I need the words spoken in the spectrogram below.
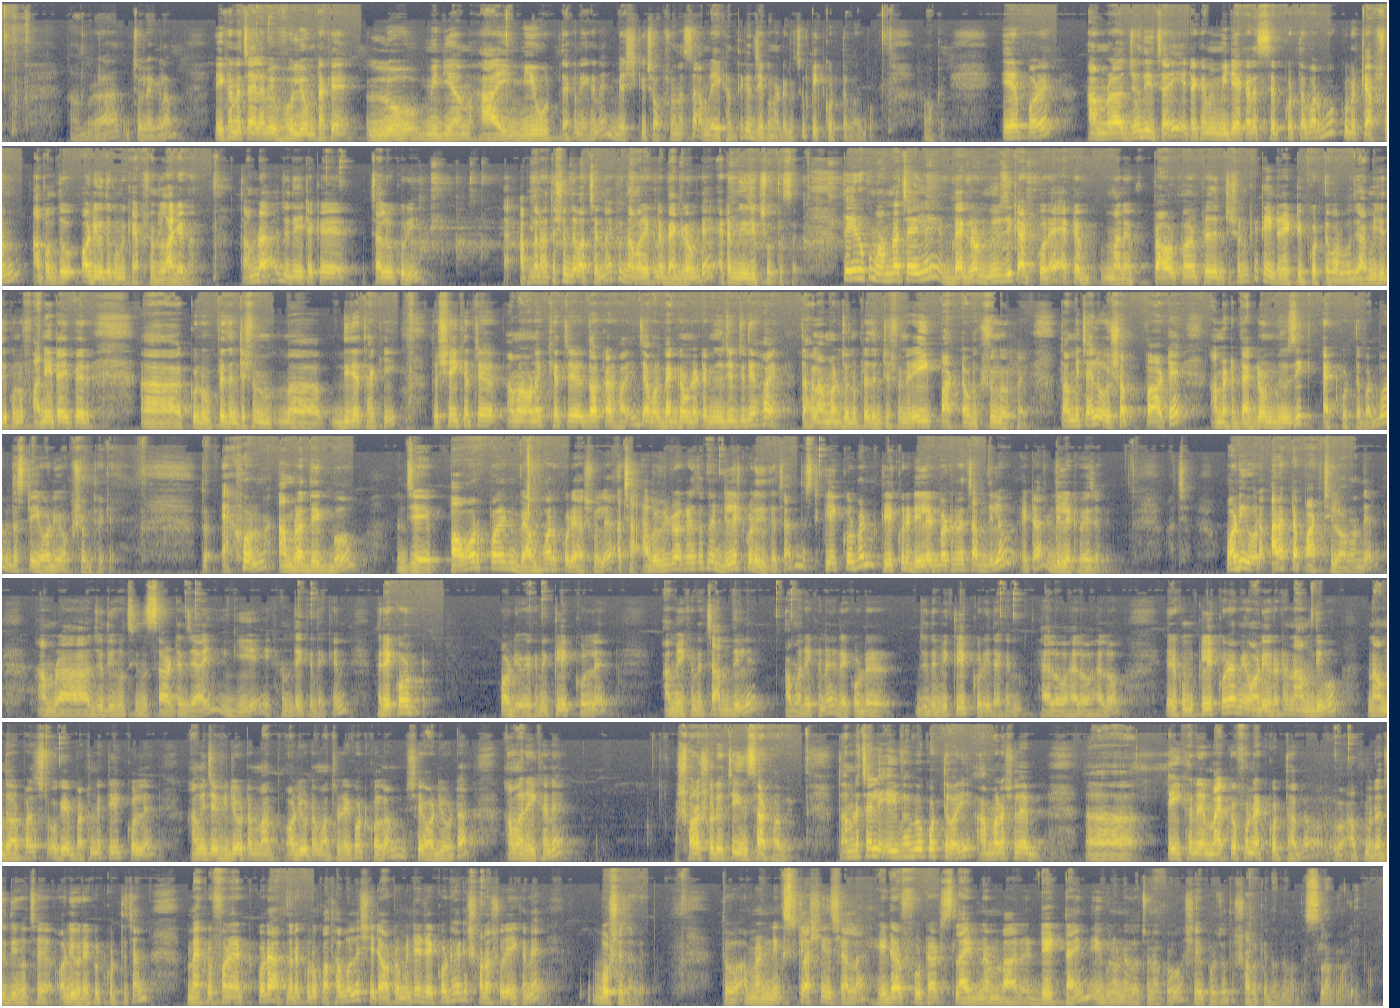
আমরা চলে গেলাম। এখানে চাইলে আমি ভলিউমটাকে লো মিডিয়াম হাই মিউট দেখেন এখানে বেশ কিছু অপশন আছে, আমরা এখান থেকে যে কোনো একটা কিছু পিক করতে পারব। ওকে এরপরে আমরা যদি চাই এটাকে আমি মিডিয়া কারে সেভ করতে পারব, কোনো ক্যাপশন আপাতত অডিওতে কোনো ক্যাপশন লাগে না। তো আমরা যদি এটাকে চালু করি আপনারা হয়তো শুনতে পাচ্ছেন না, কিন্তু আমার এখানে ব্যাকগ্রাউন্ডে একটা মিউজিক চলতেছে। তো এরকম আমরা চাইলে ব্যাকগ্রাউন্ড মিউজিক অ্যাড করে একটা মানে পাওয়ার পয়েন্ট প্রেজেন্টেশনকে একটা ইন্টারেক্টিভ করতে পারব। যে আমি যদি কোনো ফানি টাইপের কোনো প্রেজেন্টেশন দিতে থাকি, তো সেই ক্ষেত্রে আমার অনেক ক্ষেত্রে দরকার হয় যে আমার ব্যাকগ্রাউন্ডে একটা মিউজিক যদি হয়, তাহলে আমার জন্য প্রেজেন্টেশনের এই পার্টটা অনেক সুন্দর হয়। তো আমি চাইলে ওই সব পার্টে আমরা একটা ব্যাকগ্রাউন্ড মিউজিক অ্যাড করতে পারব জাস্ট এই অডিও অপশন থেকে। তো এখন আমরা দেখব যে পাওয়ার পয়েন্ট ব্যবহার করে আসলে আচ্ছা আবার ভিডিওটাকে যদি আপনি ডিলিট করে দিতে চান জাস্ট ক্লিক করবেন ক্লিক করে ডিলিট বাটনে চাপ দিলেও এটা ডিলিট হয়ে যাবে। আচ্ছা অডিওর আর একটা পার্ট ছিল আমাদের। আমরা যদি হচ্ছে ইনসার্টে যাই, গিয়ে এখান থেকে দেখেন রেকর্ড অডিও এখানে ক্লিক করলে আমি এখানে চাপ দিলে আমার এখানে রেকর্ডের যদি আমি ক্লিক করি, দেখেন হ্যালো হ্যালো হ্যালো এরকম ক্লিক করে আমি অডিওর একটা নাম দিব। নাম দেওয়ার পর জাস্ট ওকে বাটনে ক্লিক করলে আমি যে ভিডিওটা অডিওটা মাত্র রেকর্ড করলাম, সেই অডিওটা আমার এইখানে সরাসরি হচ্ছে ইনসার্ট হবে। তো আমরা চাইলে এইভাবেও করতে পারি। আমার আসলে এইখানে মাইক্রোফোন অ্যাড করতে হবে। আপনারা যদি হচ্ছে অডিও রেকর্ড করতে চান মাইক্রোফোন অ্যাড করে আপনারা কোনো কথা বলে সেটা অটোমেটিক রেকর্ড হয়ে সরাসরি এখানে বসে যাবে। তো আমরা নেক্সট ক্লাসে ইনশাল্লাহ header footer slide number date time এগুলো নিয়ে আলোচনা করব। সেই পর্যন্ত সবাইকে ধন্যবাদ। আসসালামু আলাইকুম।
